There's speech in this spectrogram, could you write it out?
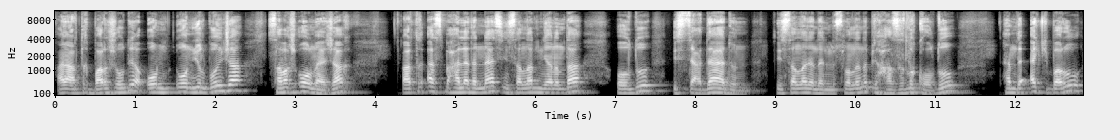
hani artık barış oldu ya 10 yıl boyunca savaş olmayacak. Artık asbaha leden nasi insanların yanında oldu istidadun. İnsanların yanında Müslümanların bir hazırlık oldu. Hem de ekbaru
